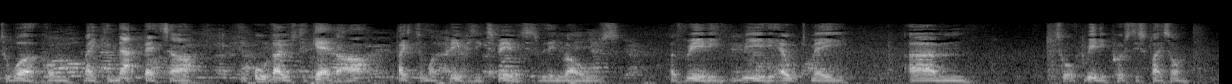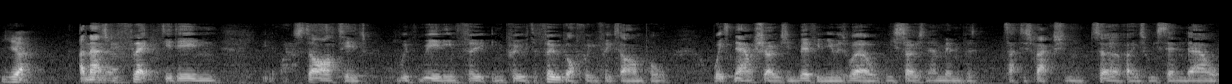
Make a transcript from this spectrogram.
to work on making that better. I think all those together, based on my previous experiences within roles, have really, really helped me um, sort of really push this place on yeah. and that's Yeah. reflected in you know, when I started we've really improved the food offering for example which now shows in revenue as well we shows in our member satisfaction surveys we send out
